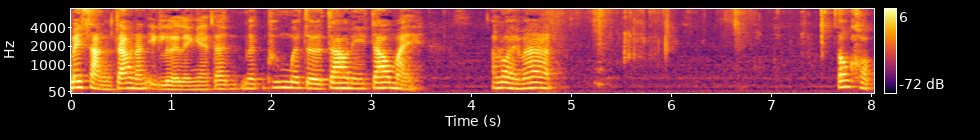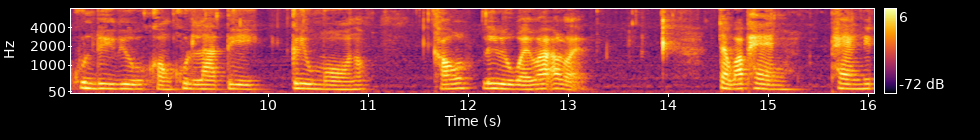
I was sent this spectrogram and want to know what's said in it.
ไม่สั่งเจ้านั้นอีกเลยอะไรเงี้ยแต่เพิ่งมาเจอเจ้านี้เจ้าใหม่ อร่อยมาก ต้องขอบคุณรีวิวของคุณลาตีกริวมอเนาะเขารีวิวไว้ว่าอร่อย แต่ว่าแพง แพงนิด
